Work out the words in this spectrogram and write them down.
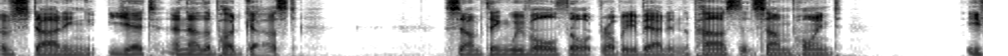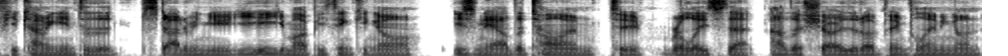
of starting yet another podcast. Something we've all thought probably about in the past at some point. If you're coming into the start of a new year, you might be thinking, oh, is now the time to release that other show that I've been planning on?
